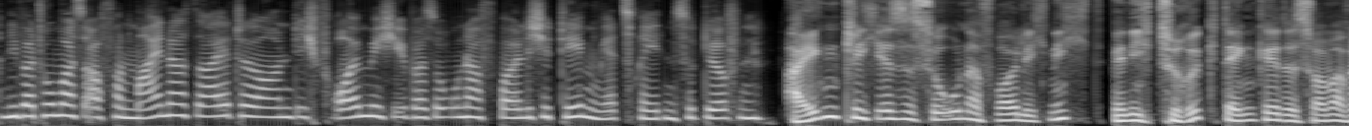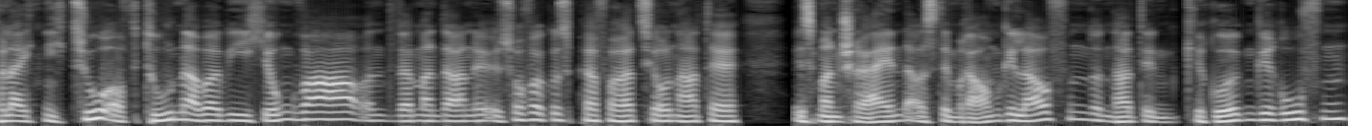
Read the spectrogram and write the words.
lieber Thomas, auch von meiner Seite. Und ich freue mich, über so unerfreuliche Themen jetzt reden zu dürfen. Eigentlich ist es so unerfreulich nicht. Wenn ich zurückdenke, das soll man vielleicht nicht zu oft tun, aber wie ich jung war und wenn man da eine Ösophagusperforation hatte, ist man schreiend aus dem Raum gelaufen und hat den Chirurgen gerufen.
